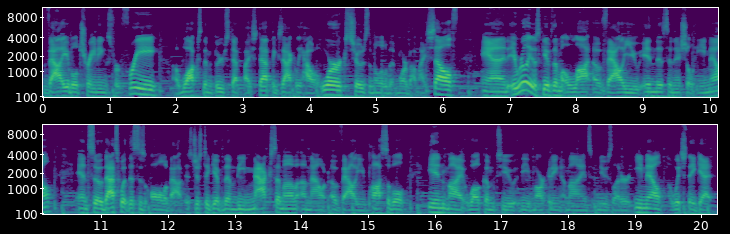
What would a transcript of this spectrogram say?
valuable trainings for free, uh, walks them through step by step exactly how it works, shows them a little bit more about myself, and it really just gives them a lot of value in this initial email. And so that's what this is all about, is just to give them the maximum amount of value possible in my Welcome to the Marketing Minds newsletter email, which they get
